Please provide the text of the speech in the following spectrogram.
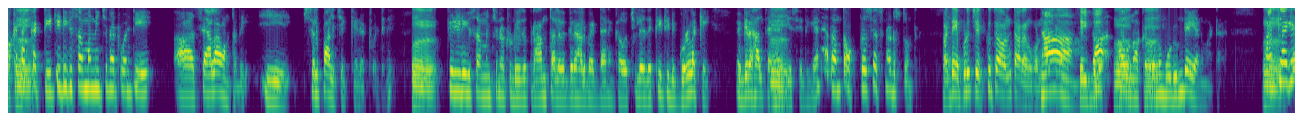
ఒకటక్క టీటీడీకి సంబంధించినటువంటి శాల ఉంటది. ఈ శిల్పాలు చెక్కేటటువంటిది. టీటీడీకి సంబంధించినటువంటి వివిధ ప్రాంతాల విగ్రహాలు పెట్టడానికి కావచ్చు లేదా టీటీడీ గుళ్ళకి విగ్రహాలు తయారు చేసేది కానీ అదంతా ఒక ప్రాసెస్ నడుస్తుంటది. అంటే ఎప్పుడు చెక్కుతా ఉంటారు అనుకుంటా అవును అక్కడ రెండు మూడు ఉండేవి అనమాట అట్లాగే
